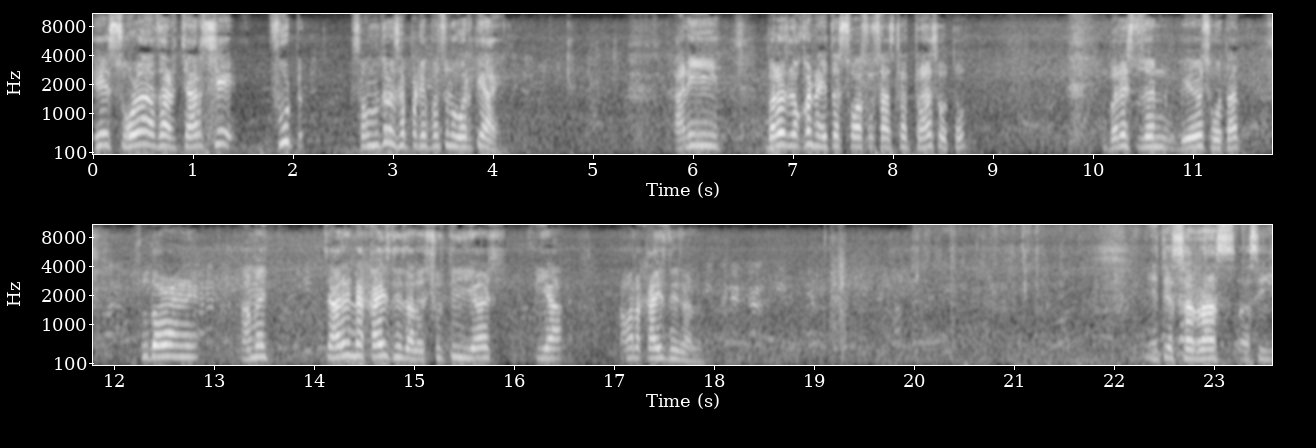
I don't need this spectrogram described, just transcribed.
हे सोळा हजार चारशे फूट समुद्र सपाटीपासून वरती आहे. आणि बऱ्याच लोकांना इथं श्वासोश्वासाचा त्रास होतो. बरेच जण बेवस होतात. सुदैवाने आम्ही चारींना काहीच नाही झालं. श्रुती यश पिया आम्हाला काहीच नाही झालं. इथे सर्रास अशी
